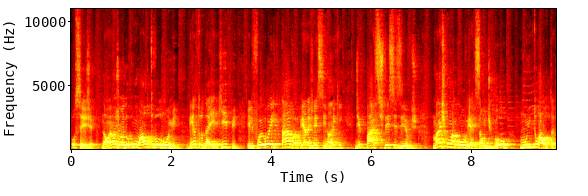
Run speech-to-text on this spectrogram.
Ou seja, não é um jogador com alto volume. Dentro da equipe, ele foi o oitavo apenas nesse ranking de passes decisivos, mas com uma conversão de gol muito alta.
